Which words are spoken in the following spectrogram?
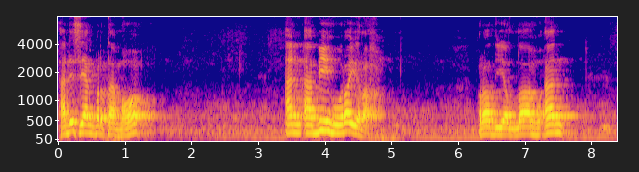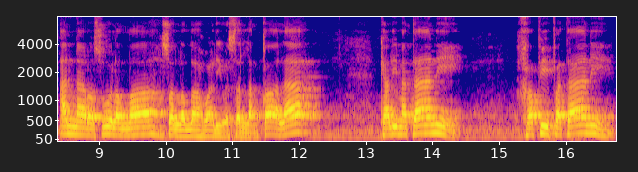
Hadis yang pertama An Abi Hurairah radhiyallahu an anna Rasulullah sallallahu alaihi wasallam qala kalimatani khafifatani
